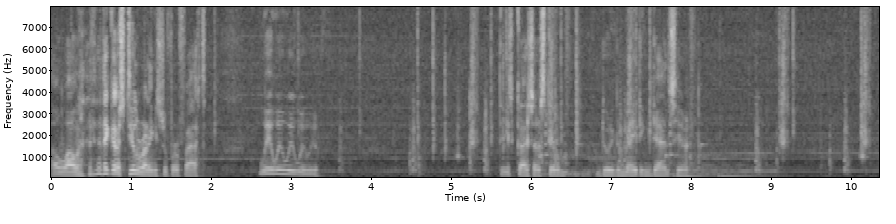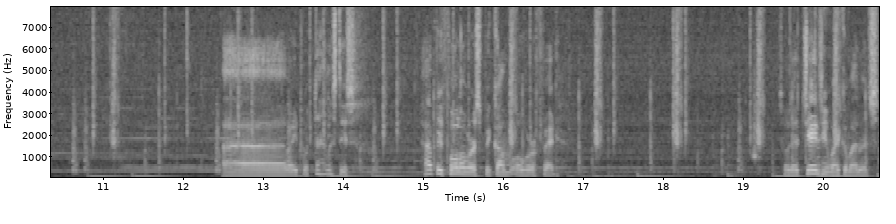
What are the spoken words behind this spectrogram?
Oh wow, I think I'm still running super fast. Wee wee wee wee wee. These guys are still doing the mating dance here. Uh, wait, what the hell is this? Happy followers become overfed. So they're changing my commandments.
